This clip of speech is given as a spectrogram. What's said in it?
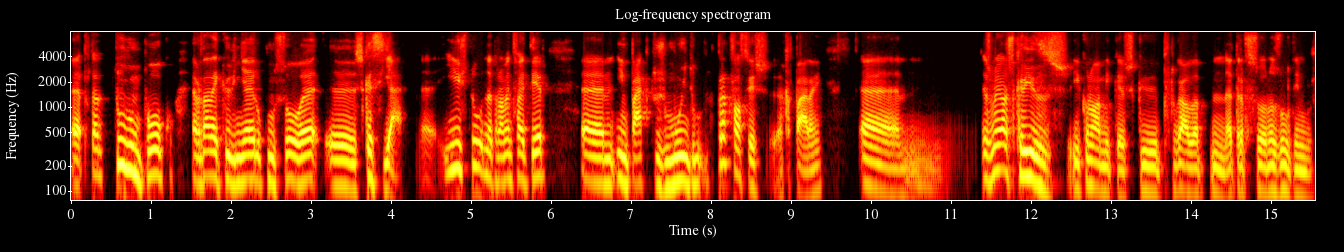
portanto, tudo um pouco. A verdade é que o dinheiro começou a escassear. Isto, naturalmente, vai ter impactos muito. Para que vocês reparem, as maiores crises económicas que Portugal atravessou nos últimos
